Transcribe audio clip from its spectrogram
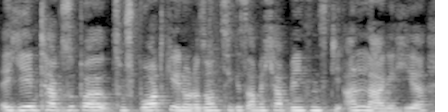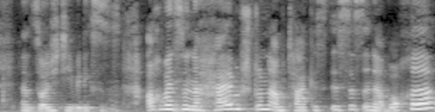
äh, jeden Tag super zum Sport gehen oder sonstiges, aber ich habe wenigstens die Anlage hier, dann sollte ich die wenigstens, auch wenn es nur eine halbe Stunde am Tag ist, ist es in der Woche,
